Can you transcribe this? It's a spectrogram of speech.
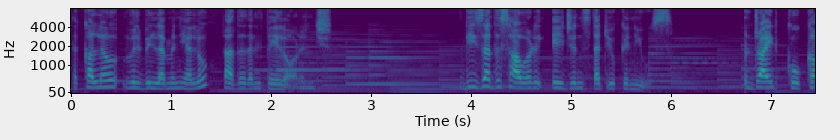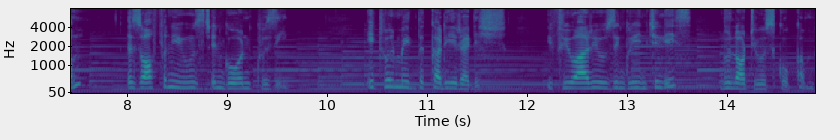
The color will be lemon yellow rather than pale orange. These are the sour agents that you can use. Dried kokum is often used in Goan cuisine. It will make the curry reddish. If you are using green chilies, do not use kokum.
